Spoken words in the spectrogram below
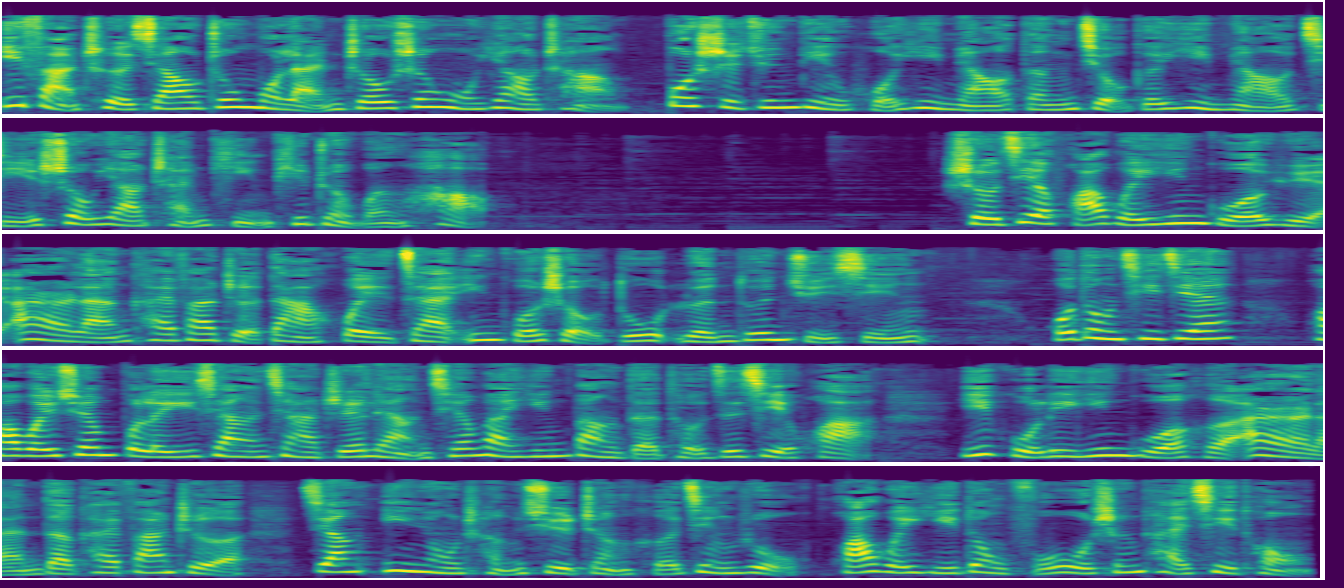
依法撤销中木兰州生物药厂波氏菌病活疫苗等九个疫苗及兽药产品批准文号。首届华为英国与爱尔兰开发者大会在英国首都伦敦举行。活动期间，华为宣布了一项价值两千万英镑的投资计划，以鼓励英国和爱尔兰的开发者将应用程序整合进入华为移动服务生态系统。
